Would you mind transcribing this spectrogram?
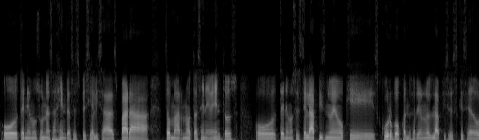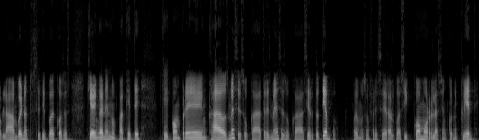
o tenemos unas agendas especializadas para tomar notas en eventos o tenemos este lápiz nuevo que es curvo cuando salieron los lápices que se doblaban bueno todo este tipo de cosas que vengan en un paquete que compren cada dos meses o cada tres meses o cada cierto tiempo. Podemos ofrecer algo así como relación con el cliente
